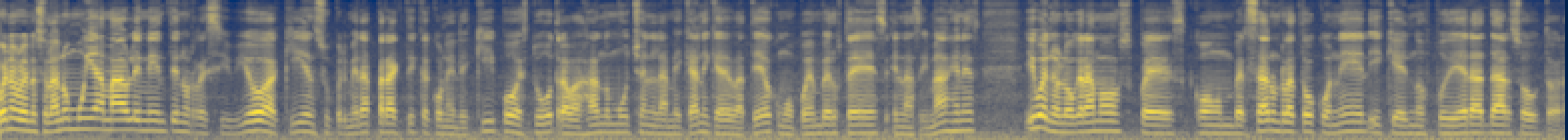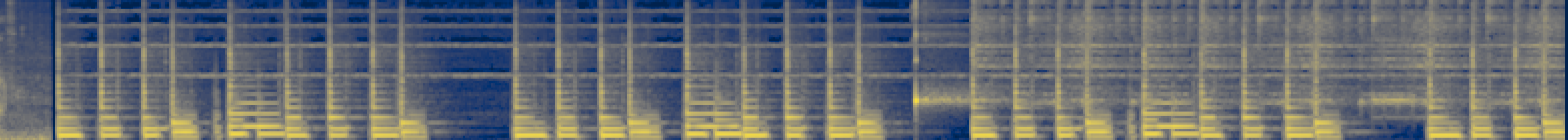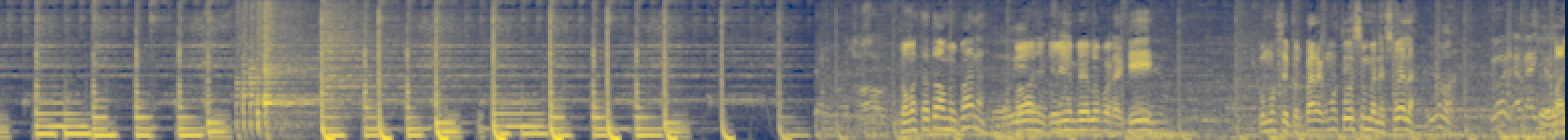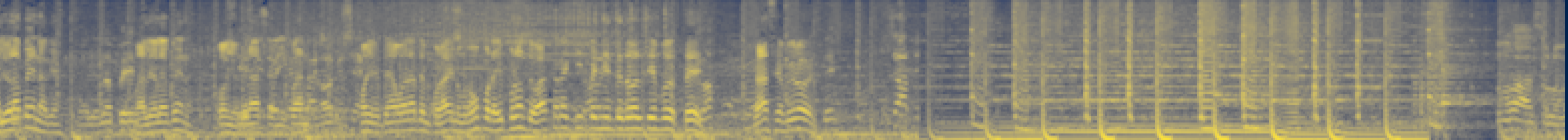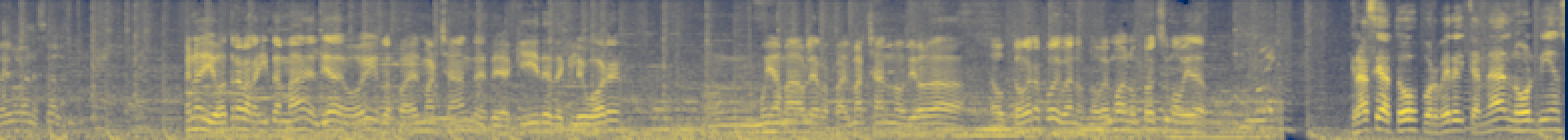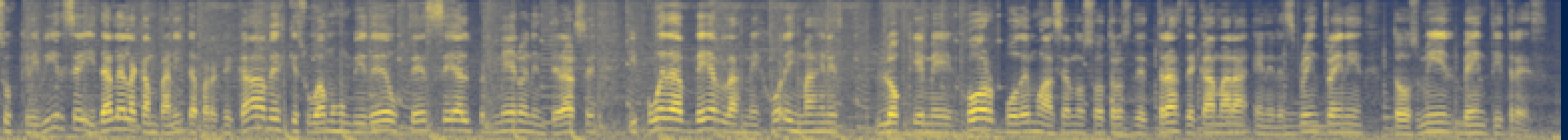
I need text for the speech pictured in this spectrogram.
Bueno, el venezolano muy amablemente nos recibió aquí en su primera práctica con el equipo. Estuvo trabajando mucho en la mecánica de bateo, como pueden ver ustedes en las imágenes. Y bueno, logramos pues conversar un rato con él y que nos pudiera dar su autógrafo. ¿Cómo está todo mi pana? Coño, qué bien verlo por aquí. ¿Cómo se prepara? ¿Cómo estuvo eso en Venezuela? ¿Valió la pena o qué? Valió la pena. ¿Valió la pena? Coño, gracias mi pana. Coño, que tenga buena temporada y nos vemos por ahí pronto. Voy a estar aquí pendiente todo el tiempo de usted. Gracias, mi brother. Vamos a Solo Venezuela. Bueno, y otra barajita más el día de hoy, Rafael Marchand desde aquí, desde Clearwater. Muy amable Rafael Marchand nos dio la, la autógrafo y bueno, nos vemos en un próximo video. Gracias a todos por ver el canal, no olviden suscribirse y darle a la campanita para que cada vez que subamos un video usted sea el primero en enterarse y pueda ver las mejores imágenes, lo que mejor podemos hacer nosotros detrás de cámara en el Sprint Training 2023.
